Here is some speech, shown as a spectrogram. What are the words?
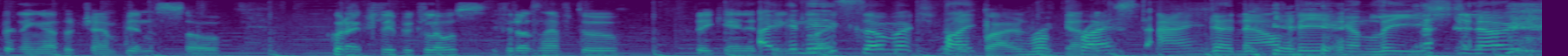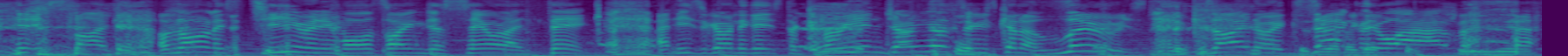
pinning other champions, so could actually be close if he doesn't have to pick anything. I can hear like, so much like repressed anger now being unleashed. You know, it's like I'm not on his team anymore, so I can just say what I think. And he's going against the Korean jungler, so he's gonna lose because I know exactly what happened.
